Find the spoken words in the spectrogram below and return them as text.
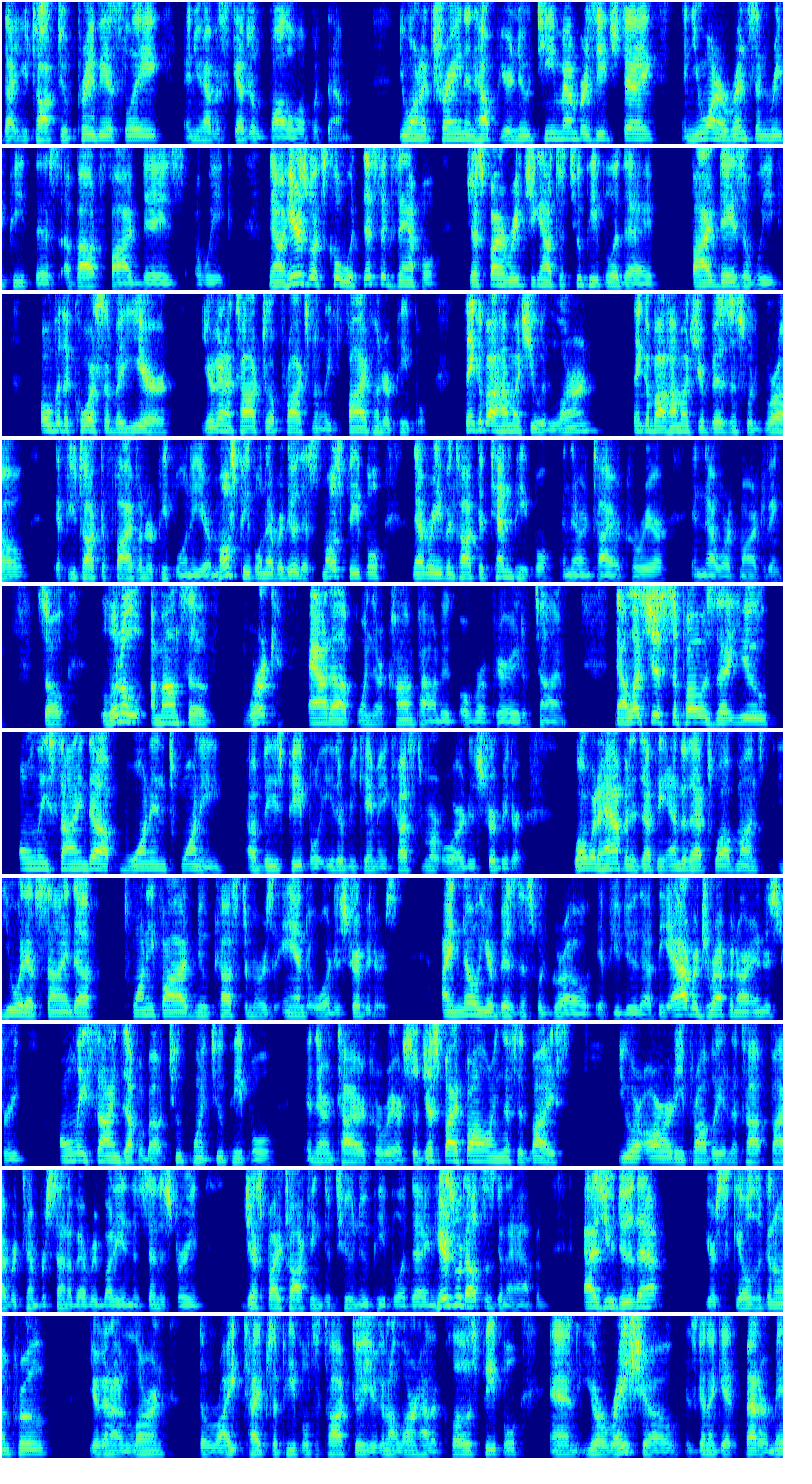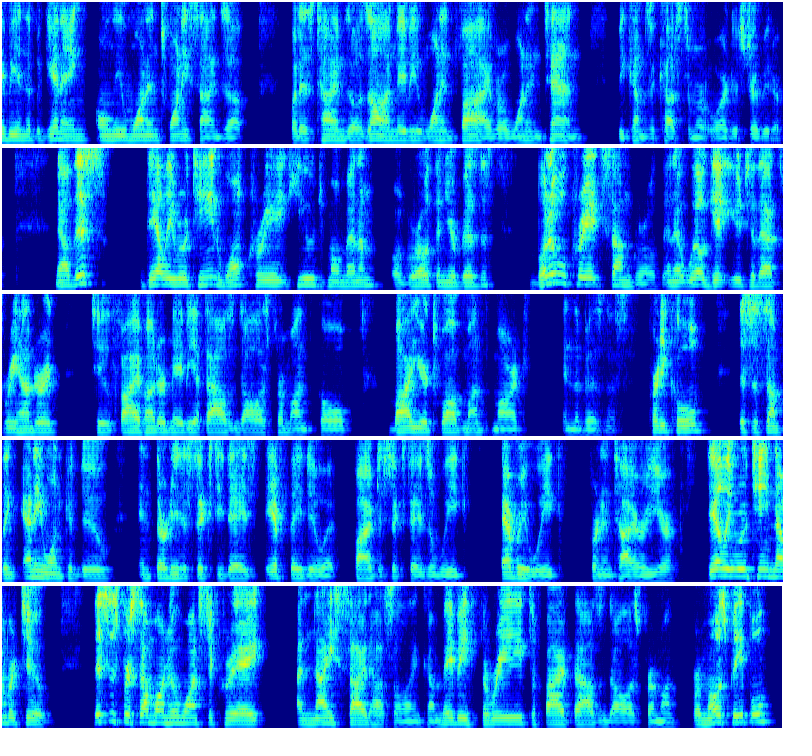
that you talked to previously, and you have a scheduled follow up with them. You want to train and help your new team members each day, and you want to rinse and repeat this about five days a week. Now, here's what's cool with this example just by reaching out to two people a day, five days a week, over the course of a year, you're going to talk to approximately 500 people. Think about how much you would learn. Think about how much your business would grow if you talk to 500 people in a year. Most people never do this. Most people never even talk to 10 people in their entire career in network marketing. So little amounts of work add up when they're compounded over a period of time. Now, let's just suppose that you only signed up one in 20 of these people either became a customer or a distributor. What would happen is at the end of that 12 months, you would have signed up 25 new customers and or distributors. I know your business would grow if you do that. The average rep in our industry only signs up about 2.2 people in their entire career. So just by following this advice, you are already probably in the top five or 10% of everybody in this industry just by talking to two new people a day. And here's what else is going to happen. As you do that, your skills are going to improve. You're going to learn the right types of people to talk to. You're going to learn how to close people, and your ratio is going to get better. Maybe in the beginning, only one in 20 signs up, but as time goes on, maybe one in five or one in 10 becomes a customer or a distributor. Now, this daily routine won't create huge momentum or growth in your business, but it will create some growth and it will get you to that 300 to 500, maybe a thousand dollars per month goal by your 12 month mark in the business. Pretty cool. This is something anyone could do in 30 to 60 days if they do it five to six days a week, every week for an entire year. Daily routine number two. This is for someone who wants to create a nice side hustle income, maybe three to five thousand dollars per month. For most people,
